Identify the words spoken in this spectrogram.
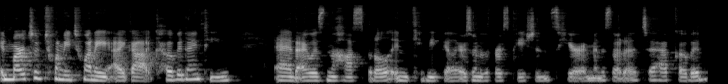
In March of 2020, I got COVID 19 and I was in the hospital in kidney failure. I was one of the first patients here in Minnesota to have COVID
